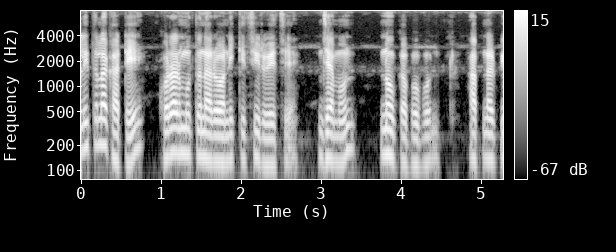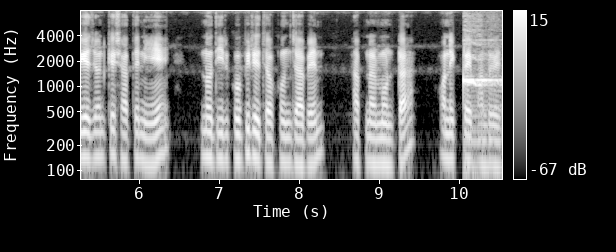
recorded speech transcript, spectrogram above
কালীতলা ঘাটে ঘোরার মতন আরও অনেক কিছুই রয়েছে, যেমন নৌকা ভবন আপনার প্রিয়জনকে সাথে নিয়ে নদীর গভীরে যখন যাবেন, আপনার মনটা অনেকটাই ভালো হয়ে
